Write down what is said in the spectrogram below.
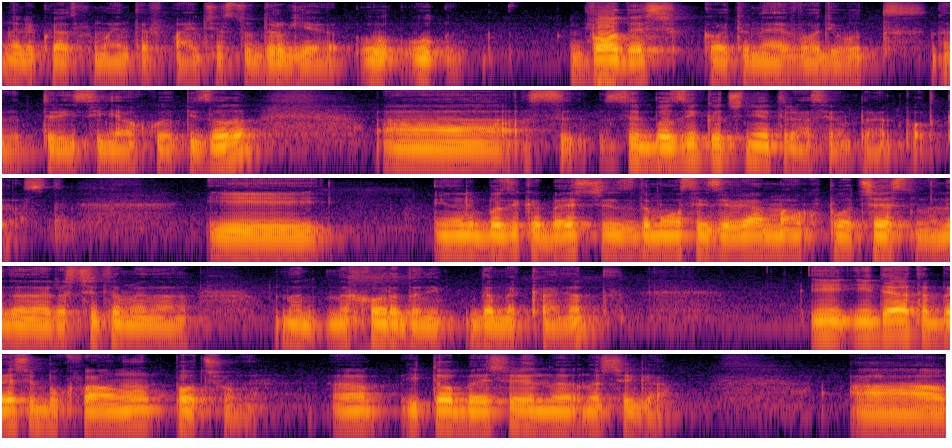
нали, която в момента е в майчинство, другия у, у, водещ, който не е водил от нали, 30 няколко епизода, а, се, се базика, че ние трябва да си направим подкаст. И, и нали, базика беше, за да мога да се изявявам малко по-често, нали, да не разчитаме на, на, на хора да, ни, да ме канят. И идеята беше буквално почваме. И то беше на, на шега. А,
